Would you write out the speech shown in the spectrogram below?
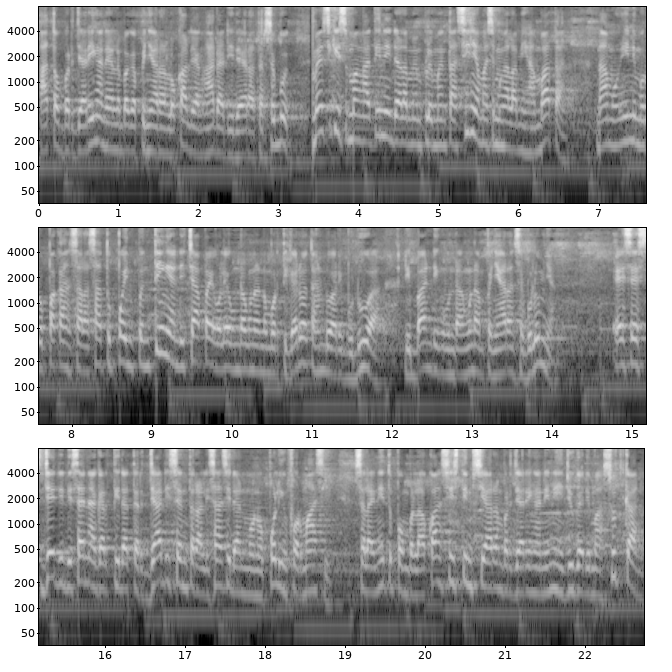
atau berjaringan dengan lembaga penyiaran lokal yang ada di daerah tersebut. Meski semangat ini dalam implementasinya masih mengalami hambatan, namun ini merupakan salah satu poin penting yang dicapai oleh Undang-Undang Nomor 32 Tahun 2002 dibanding Undang-Undang Penyiaran sebelumnya. SSJ didesain agar tidak terjadi sentralisasi dan monopoli informasi. Selain itu, pembelakuan sistem siaran berjaringan ini juga dimaksudkan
